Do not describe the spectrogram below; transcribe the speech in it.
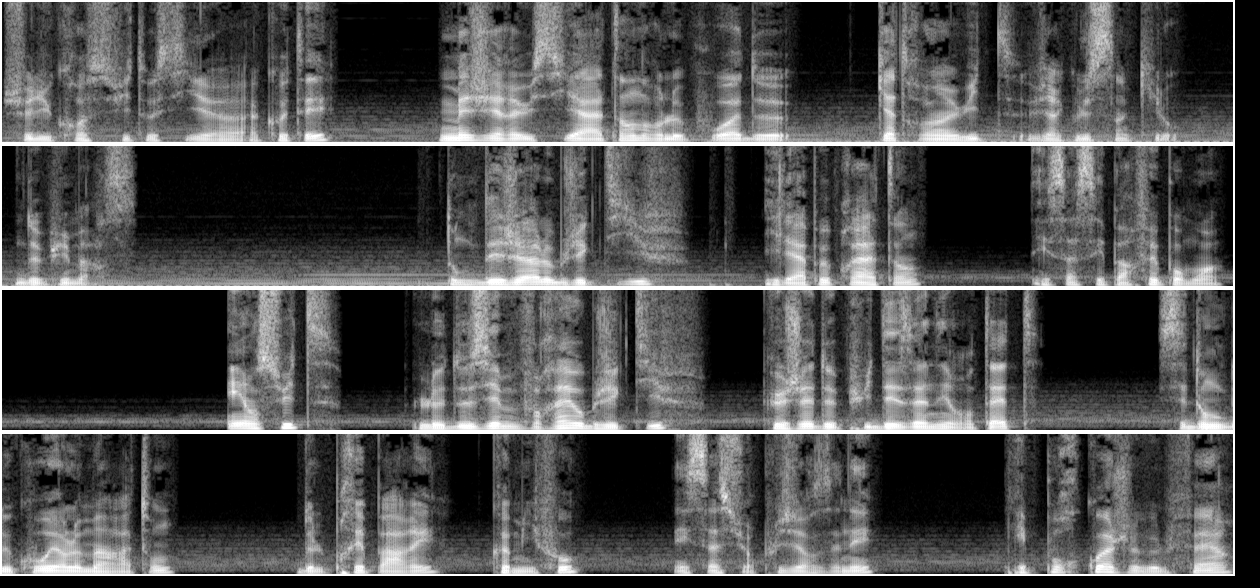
Je fais du crossfit aussi euh, à côté. Mais j'ai réussi à atteindre le poids de 88,5 kg depuis mars. Donc déjà, l'objectif, il est à peu près atteint. Et ça, c'est parfait pour moi. Et ensuite, le deuxième vrai objectif, que j'ai depuis des années en tête, c'est donc de courir le marathon, de le préparer comme il faut, et ça sur plusieurs années. Et pourquoi je veux le faire?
